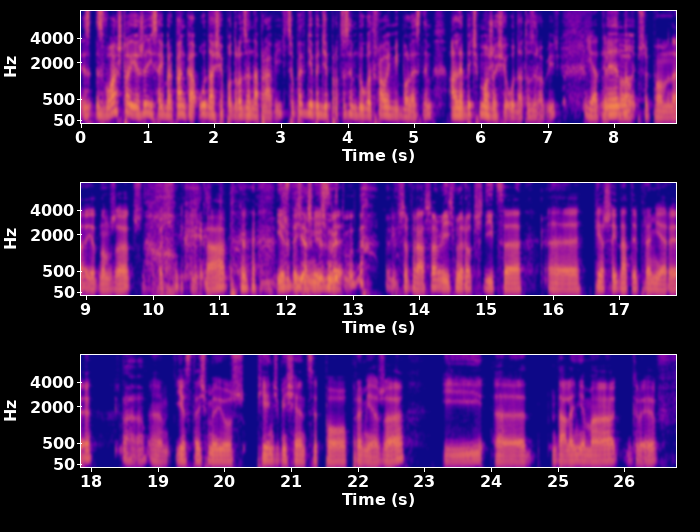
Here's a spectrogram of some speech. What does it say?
Zwłaszcza jeżeli Cyberpunka uda się po drodze naprawić, co pewnie będzie procesem długotrwałym i bolesnym, ale być może się uda to zrobić. Ja tylko no... przypomnę jedną rzecz, właściwie okay. kilka. Jesteśmy, mieliśmy, przepraszam, mieliśmy rocznicę e, pierwszej daty premiery. E, jesteśmy już pięć miesięcy po premierze i e, dalej nie ma gry w,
